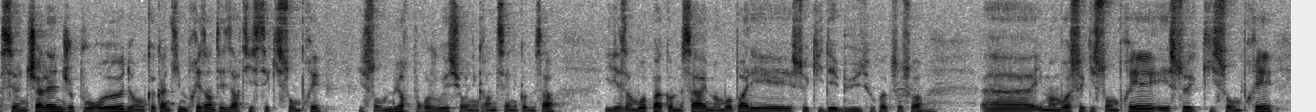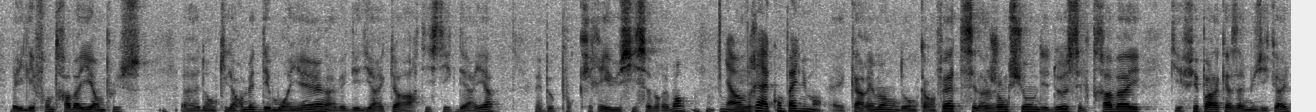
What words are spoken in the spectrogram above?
c'est un challenge pour eux. Donc quand ils me présentent les artistes, c'est qu'ils sont prêts. Ils sont mûrs pour jouer sur une grande scène comme ça. Il les envoie pas comme ça, il m'envoie pas les, ceux qui débutent ou quoi que ce soit. Euh, il m'envoie ceux qui sont prêts et ceux qui sont prêts, ben, ils les font travailler en plus. Euh, donc ils leur mettent des moyens avec des directeurs artistiques derrière ben, pour qu'ils réussissent vraiment. Il y a un vrai accompagnement. Et carrément. Donc en fait, c'est la jonction des deux, c'est le travail qui est fait par la Casa Musicale.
